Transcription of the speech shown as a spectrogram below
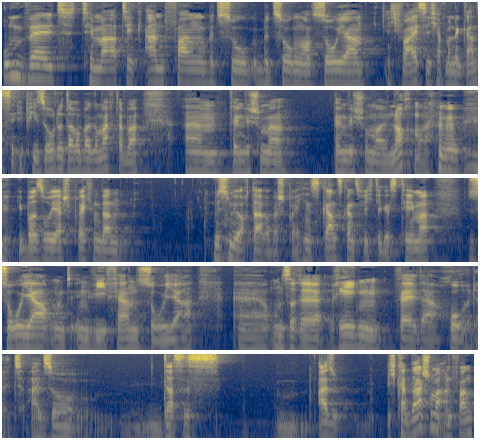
Umweltthematik anfangen, bezog, bezogen auf Soja. Ich weiß, ich habe mal eine ganze Episode darüber gemacht, aber ähm, wenn wir schon mal, wenn wir schon mal nochmal über Soja sprechen, dann müssen wir auch darüber sprechen. Das ist ein ganz, ganz wichtiges Thema. Soja und inwiefern Soja äh, unsere Regenwälder rodet. Also das ist, also ich kann da schon mal anfangen.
